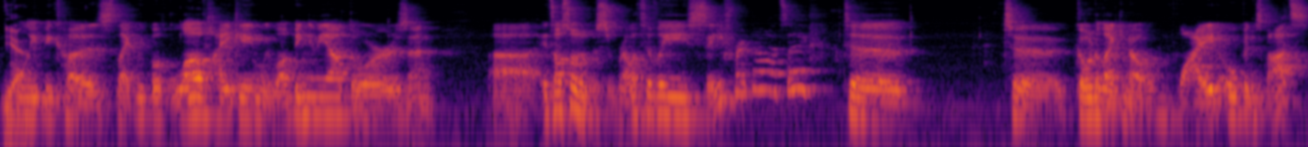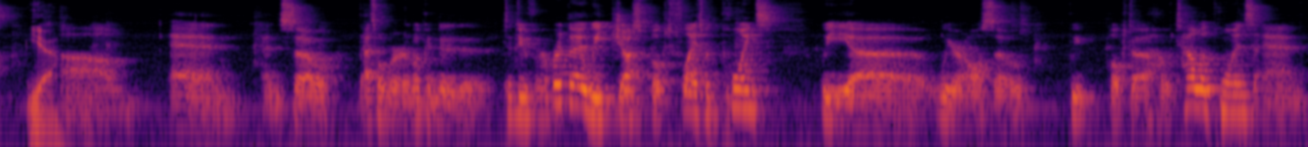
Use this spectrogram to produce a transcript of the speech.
Yeah. Only because like we both love hiking, we love being in the outdoors, and uh, it's also relatively safe right now. I'd say to to go to like you know wide open spots, Yeah. um, and and so that's what we're looking to to do for her birthday. We just booked flights with points. We uh, we are also we booked a hotel with points and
